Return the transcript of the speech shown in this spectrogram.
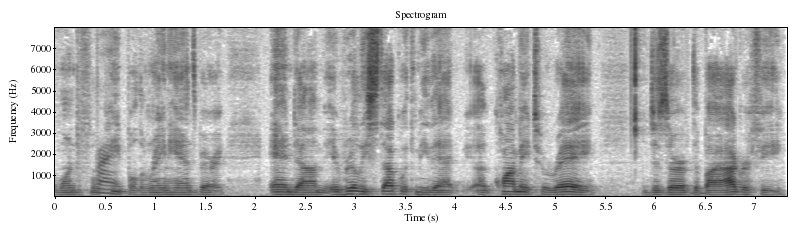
wonderful right. people, Lorraine Hansberry. And um, it really stuck with me that uh, Kwame Ture deserved a biography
